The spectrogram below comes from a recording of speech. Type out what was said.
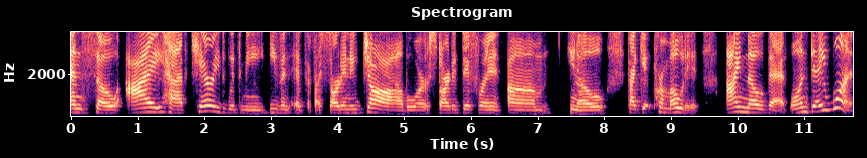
and so I have carried with me, even if, if I start a new job or start a different, um, you know, if I get promoted, I know that on day one,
